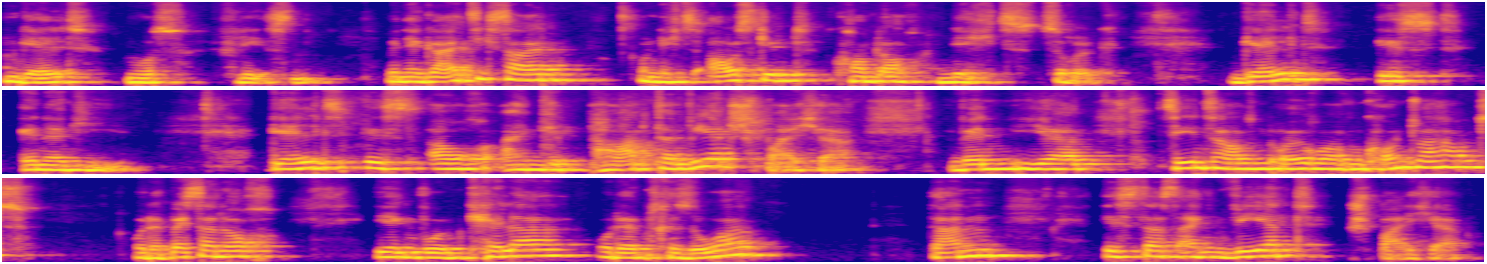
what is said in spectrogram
Und Geld muss fließen. Wenn ihr geizig seid und nichts ausgibt, kommt auch nichts zurück. Geld ist Energie. Geld ist auch ein geparkter Wertspeicher. Wenn ihr 10.000 Euro auf dem Konto habt oder besser noch irgendwo im Keller oder im Tresor, dann ist das ein Wertspeicher.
